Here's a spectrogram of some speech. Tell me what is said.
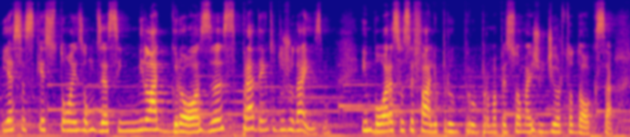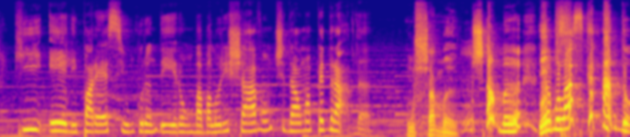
e essas questões, vamos dizer assim, milagrosas para dentro do judaísmo. Embora, se você fale para uma pessoa mais judia ortodoxa que ele parece um curandeiro ou um babalorixá, vão te dar uma pedrada. Um xamã. Um xamã. Estamos lascados.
